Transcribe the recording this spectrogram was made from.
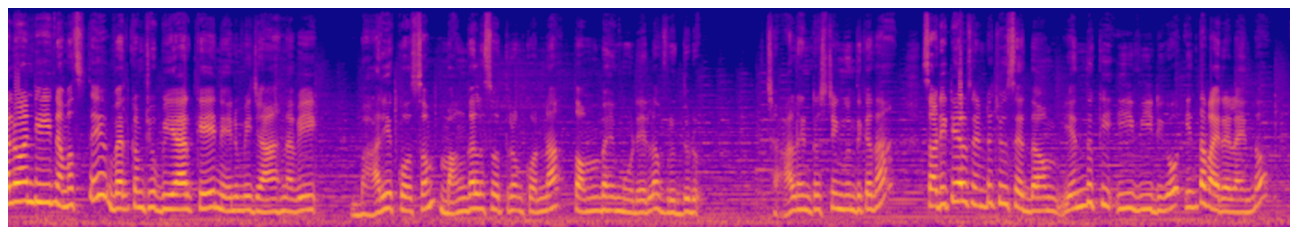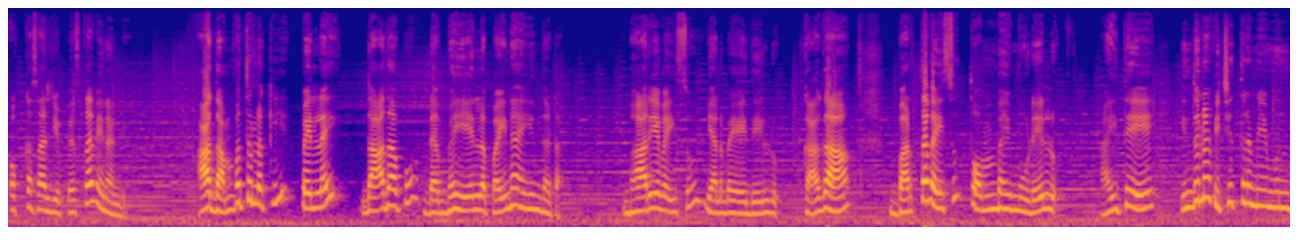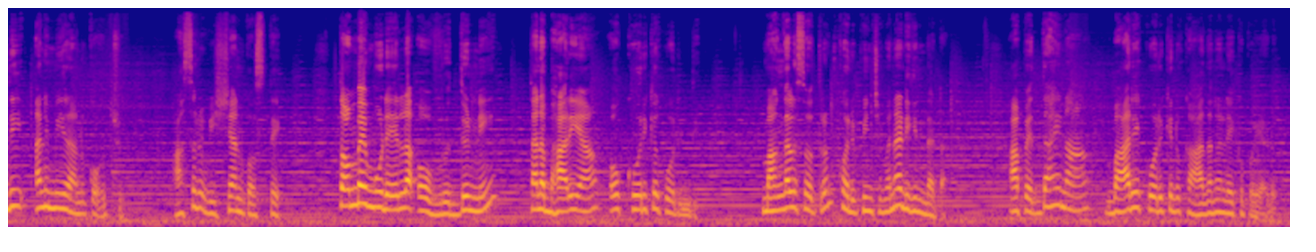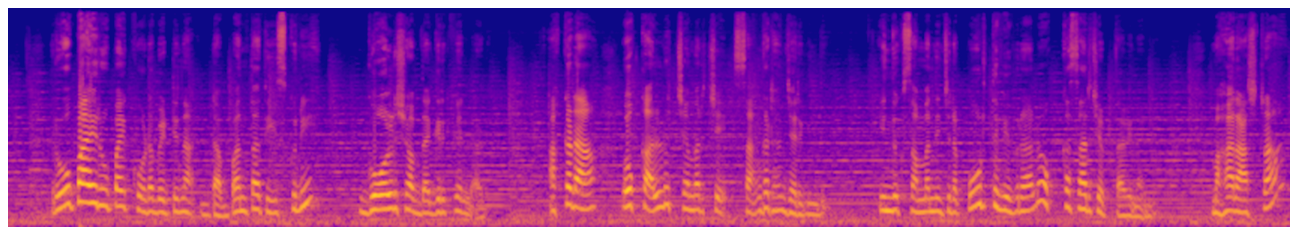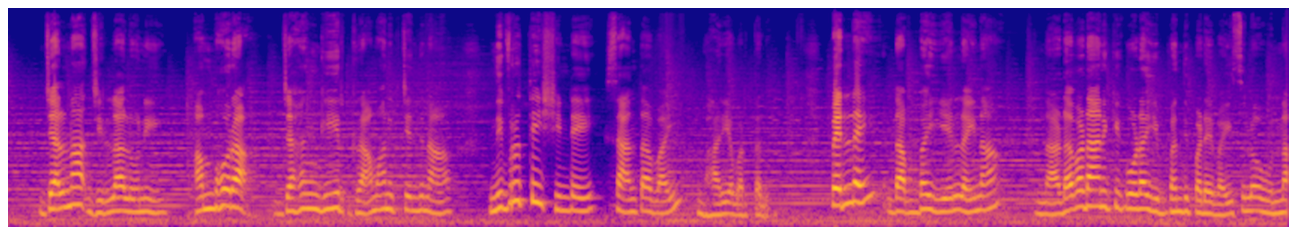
Hello అండి నమస్తే. Welcome to BRK నేను మీ జాహ్నవి. భార్య కోసం మంగళసూత్రం కొన్న తొంభై మూడేళ్ళ వృద్ధుడు. చాలా ఇంట్రెస్టింగ్ ఉంది కదా? సో డీటెయిల్స్ ఏంటో చూసేద్దాం. ఎందుకు ఈ వీడియో ఇంత వైరల్ అయిందో ఒక్కసారి చెప్పేస్తా వినండి. ఆ దంపతులకి పెళ్ళై దాదాపు డెబ్భై ఏళ్ళ పైన అయ్యిందట భార్య వయసు ఎనభై ఐదేళ్ళు కాగా భర్త వయసు తొంభై మూడేళ్ళు అయితే ఇందులో విచిత్రం ఏముంది అని మీరు అనుకోవచ్చు. అసలు విషయానికి వస్తే తొంభై మూడేళ్ళ ఓ వృద్ధుణ్ణి తన భార్య ఓ కోరిక కోరింది. మంగళసూత్రం కొనిపించమని అడిగిందట. ఆ పెద్ద ఆయన భార్య కోరికను కాదనలేకపోయాడు. రూపాయి రూపాయి కూడబెట్టిన డబ్బంతా తీసుకుని గోల్డ్ షాప్ దగ్గరికి వెళ్ళాడు. అక్కడ ఓ కళ్ళు చెమర్చే సంఘటన జరిగింది. ఇందుకు సంబంధించిన పూర్తి వివరాలు ఒక్కసారి చెప్తా వినండి. మహారాష్ట్ర జల్నా జిల్లాలోని అంబోరా జహంగీర్ గ్రామానికి చెందిన నివృత్తి షిండే శాంతాబాయి భార్యాభర్తలు. పెళ్ళై డెబ్బై ఏళ్ళైనా నడవడానికి కూడా ఇబ్బంది పడే వయసులో ఉన్న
